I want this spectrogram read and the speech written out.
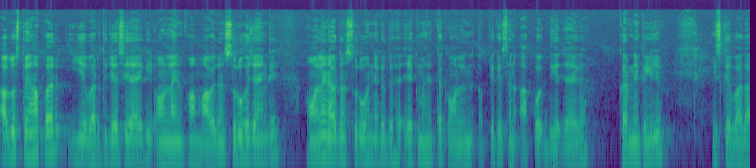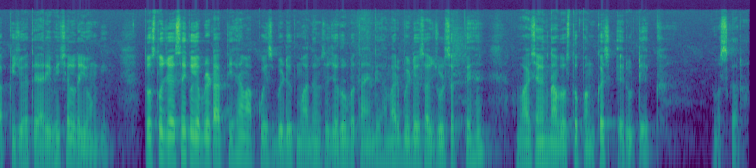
अब दोस्तों, यहाँ पर ये भर्ती जैसे आएगी ऑनलाइन फॉर्म आवेदन शुरू हो जाएँगे। ऑनलाइन आवेदन शुरू होने के जो है, एक महीने तक ऑनलाइन अप्लीकेशन आपको दिया जाएगा करने के लिए। इसके बाद आपकी जो है, तैयारी भी चल रही होंगी। दोस्तों, जैसे कोई अपडेट आती है, हम आपको इस वीडियो के माध्यम से ज़रूर बताएँगे। हमारे वीडियो से आप जुड़ सकते हैं। हमारे चैनल का नाम दोस्तों, पंकज एरूटेक। नमस्कार।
